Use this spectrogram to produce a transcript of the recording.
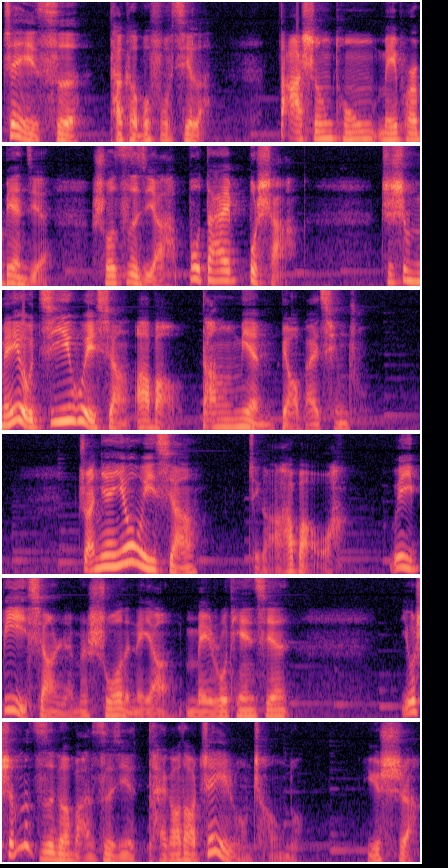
这一次他可不服气了，大声同媒婆辩解。说自己啊不呆不傻，只是没有机会向阿宝当面表白清楚。转念又一想，这个阿宝啊未必像人们说的那样美如天仙，有什么资格把自己抬高到这种程度？于是啊，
